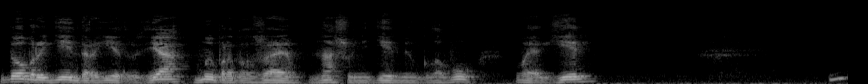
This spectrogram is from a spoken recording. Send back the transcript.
Добрый день, дорогие друзья! Мы продолжаем нашу недельную главу Ваягель. И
